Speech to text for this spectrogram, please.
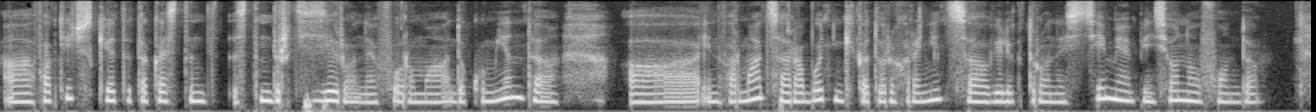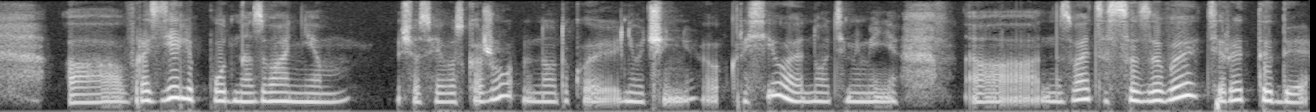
А, фактически это такая стандартизированная форма документа, а, информация о работнике, который хранится в электронной системе пенсионного фонда. В разделе под названием сейчас я его скажу, но такое не очень красивое, но тем не менее, называется СЗВ-ТД.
